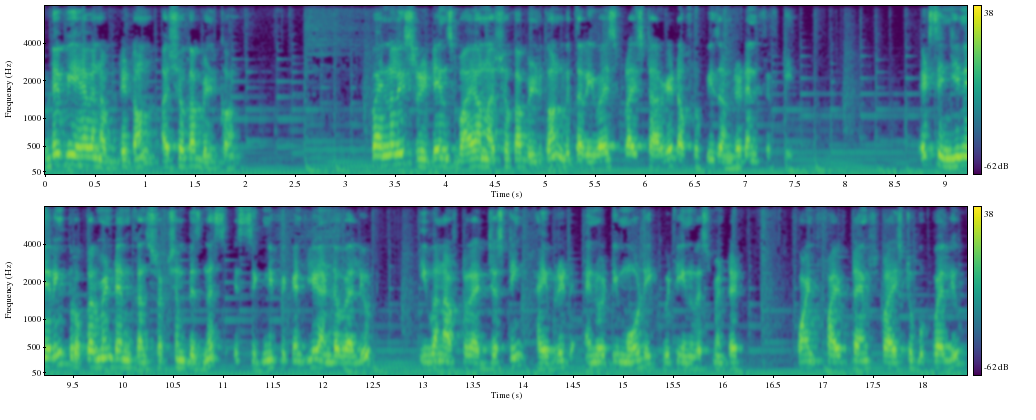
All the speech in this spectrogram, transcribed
Today we have an update on Ashoka Buildcon. Finalist retains buy on Ashoka Buildcon with a revised price target of Rs 150. Its engineering, procurement, and construction business is significantly undervalued even after adjusting hybrid annuity mode equity investment at 0.5 times price to book value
